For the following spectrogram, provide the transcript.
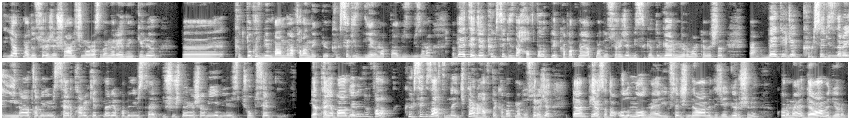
yapmadığı sürece şu an için orası da nereye denk geliyor? E, 49 bin bandına falan denk geliyor. 48 diyelim hatta düz biz ona. BTC 48'de haftalık bir kapatma yapmadığı sürece bir sıkıntı görmüyorum arkadaşlar. Yani BTC 48'lere iğne atabilir, sert hareketler yapabilir, sert düşüşler yaşayabilir, çok sert yataya bağlayabilir falan. 48 altında iki tane hafta kapatmadığı sürece ben piyasada olumlu olmaya, yükselişin devam edeceği görüşünü korumaya devam ediyorum.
